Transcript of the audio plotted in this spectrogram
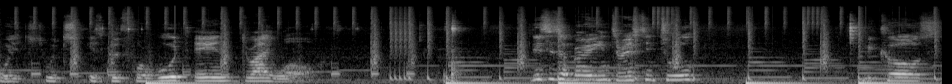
which which is good for wood and drywall. This is a very interesting tool because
